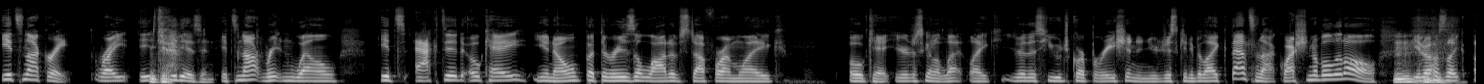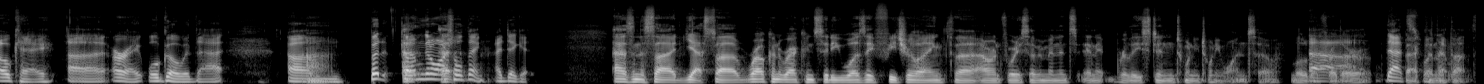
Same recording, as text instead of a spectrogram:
it's not great, right? It, Yeah. it isn't. It's not written well. It's acted okay, you know, but there is a lot of stuff where I'm like, okay, you're just gonna let like you're this huge corporation and you're just gonna be like, that's not questionable at all. You know, I was like, okay, uh, all right, we'll go with that. Um, But, but Uh, I'm gonna watch uh, the whole thing. I dig it. As an aside, yes, uh, Welcome to Raccoon City was a feature length uh, hour and 47 minutes, and it released in 2021. So a little bit Uh, further that's back than I that thought. was.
